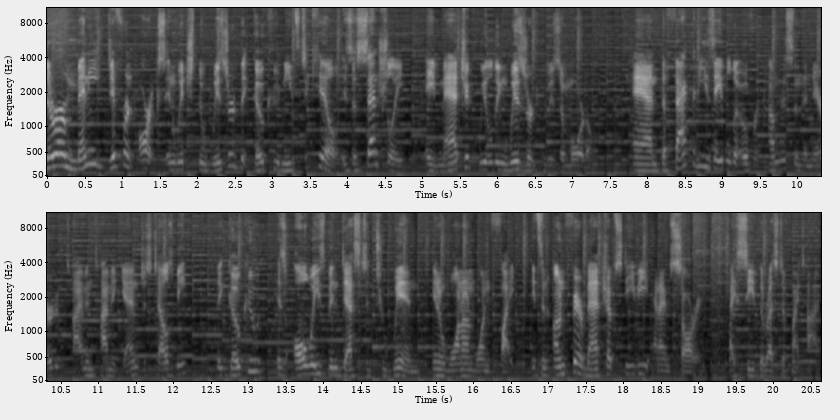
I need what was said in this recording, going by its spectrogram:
There are many different arcs in which the wizard that Goku needs to kill is essentially a magic wielding wizard who is immortal. And the fact that he is able to overcome this in the narrative time and time again just tells me that Goku has always been destined to win in a one on one fight. It's an unfair matchup, Stevie, and I'm sorry. I cede the rest of my time.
